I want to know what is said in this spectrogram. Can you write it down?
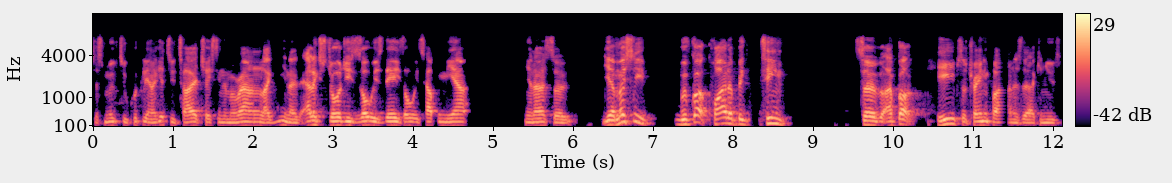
just move too quickly and I get too tired chasing them around. Like, you know, Alex Georges is always there. He's always helping me out, you know. So, yeah, mostly we've got quite a big team. So I've got heaps of training partners that I can use.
